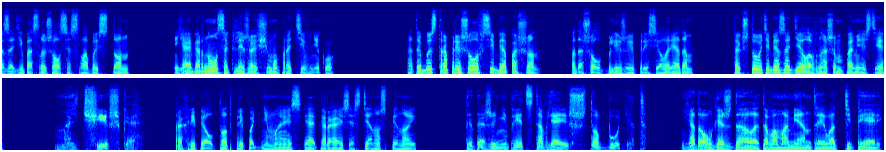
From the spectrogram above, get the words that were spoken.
Позади послышался слабый стон. Я обернулся к лежащему противнику. «А ты быстро пришел в себя, Пашон!» Подошел ближе и присел рядом. «Так что у тебя за дело в нашем поместье?» «Мальчишка!» прохрипел тот, приподнимаясь и опираясь о стену спиной. «Ты даже не представляешь, что будет. Я долго ждал этого момента, и вот теперь...»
